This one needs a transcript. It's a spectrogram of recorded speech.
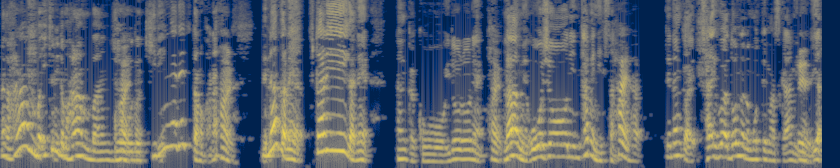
なんか波乱万、いつにでも波乱万丈はいはいでキリンが出てたのかな、はい。で、なんかね、二人がね、なんかこう、いろいろね、はい。ラーメン王将に食べに行ってたの。はいはい。で、なんか、財布はどんなの持ってますか？みたいな。ええ。いや、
